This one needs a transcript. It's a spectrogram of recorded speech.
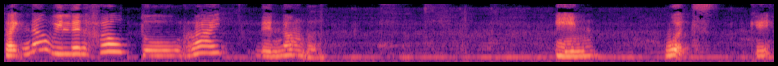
Right now, we learn how to write the number in words. Okay.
